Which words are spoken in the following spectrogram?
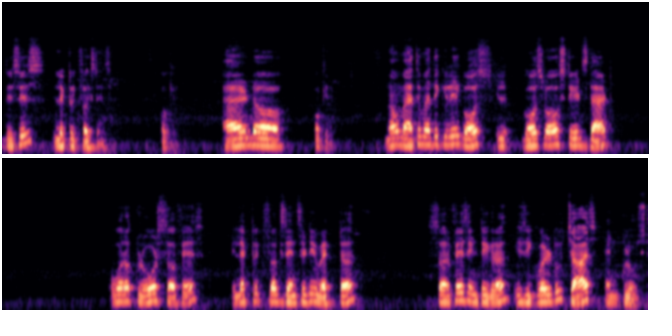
This is electric flux density. Okay. And uh, okay. Now mathematically Gauss Gauss law states that over a closed surface electric flux density vector surface integral is equal to charge enclosed.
